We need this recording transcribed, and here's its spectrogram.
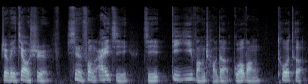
这位教士信奉埃及及第一王朝的国王托特，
